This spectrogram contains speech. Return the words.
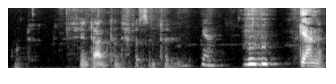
Gut. Vielen Dank für das Interview. Ja. Gerne.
